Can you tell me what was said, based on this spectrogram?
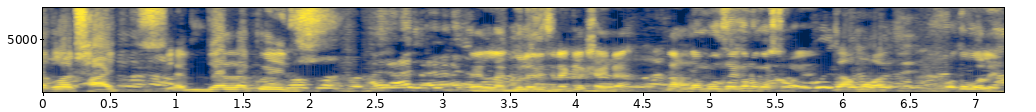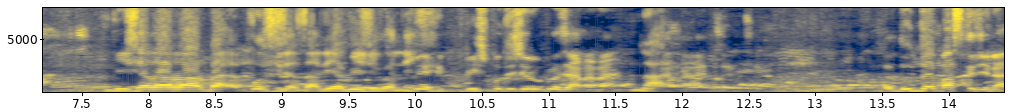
এক লাখ ষাট দেড় লাখ করে দেড় লাখ বলে দিচ্ছেন এক লাখ ষাট না দাম দাম বলছে এখনও কাস্টমারে দাম হয়? কত বলে? বিশ হাজার আর পঁচিশ হাজার ইয়া বেশি করে নেই। বিশ পঁচিশের উপরে জানা না? না। দুধ দেয় পাঁচ কেজি না?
